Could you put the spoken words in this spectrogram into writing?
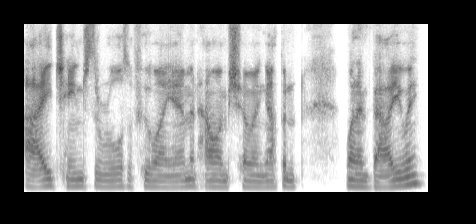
I change the rules of who I am and how I'm showing up and what I'm valuing?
